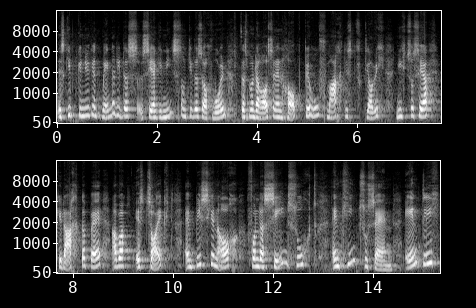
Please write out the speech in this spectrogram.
es gibt genügend Männer, die das sehr genießen und die das auch wollen. Dass man daraus einen Hauptberuf macht, ist, glaube ich, nicht so sehr gedacht dabei. Aber es zeugt ein bisschen auch von der Sehnsucht, ein Kind zu sein, endlich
